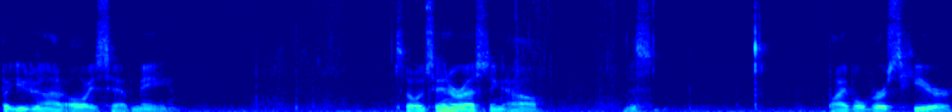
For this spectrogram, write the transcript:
but you do not always have me. So it's interesting how this Bible verse here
